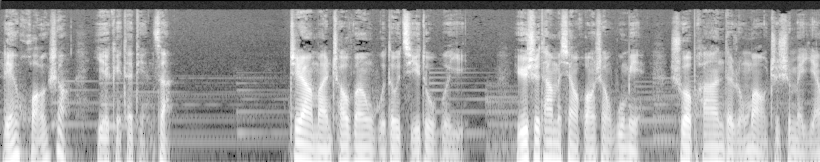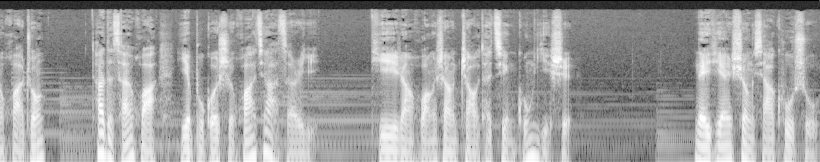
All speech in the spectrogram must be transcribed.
连皇上也给他点赞。这让满朝文武都嫉妒不已。于是他们向皇上污蔑，说潘安的容貌只是美颜化妆，他的才华也不过是花架子而已，提议让皇上召他进宫一事。那天盛夏酷暑，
